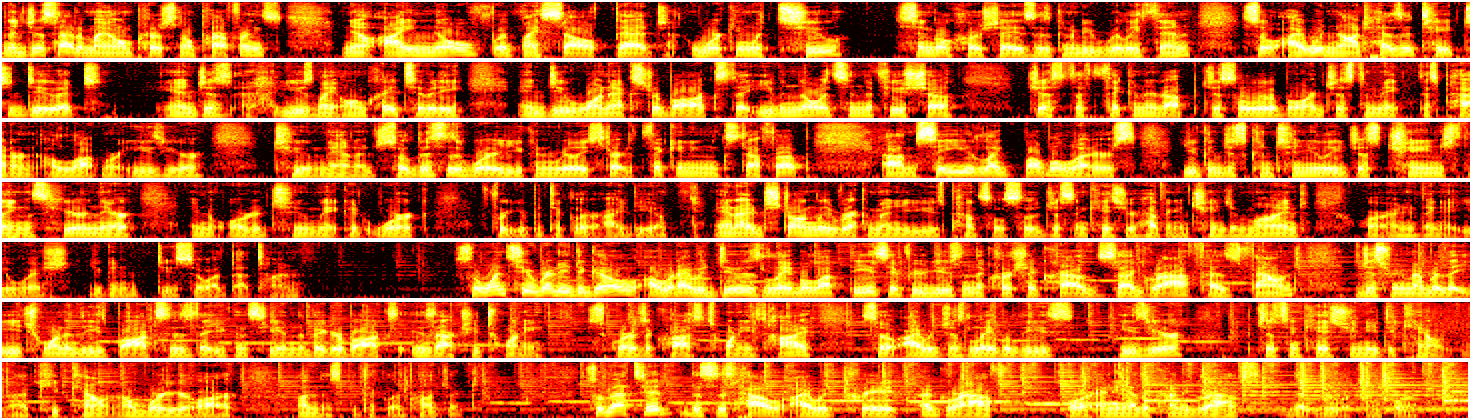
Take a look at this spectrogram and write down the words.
Now just out of my own personal preference now I know with myself that working with two single crochets is going to be really thin so I would not hesitate to do it and just use my own creativity and do one extra box that even though it's in the fuchsia just to thicken it up just a little more just to make this pattern a lot more easier to manage. So this is where you can really start thickening stuff up. Um, say you like bubble letters you can just continually just change things here and there in order to make it work for your particular idea. And I'd strongly recommend you use pencils so just in case you're having a change of mind or anything that you wish you can do so at that time. So once you're ready to go, uh, what I would do is label up these. If you're using the Crochet Crowds uh, graph as found, just remember that each one of these boxes that you can see in the bigger box is actually 20 squares across, 20 high. So I would just label these easier just in case you need to count, uh, keep count on where you are on this particular project. So that's it. This is how I would create a graph or any other kind of graphs that you're looking for.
